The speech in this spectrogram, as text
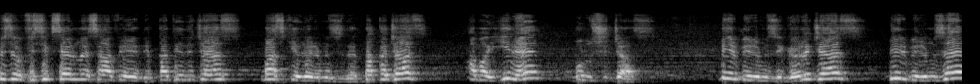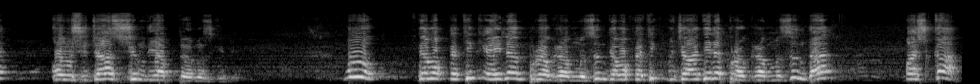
Bizim fiziksel mesafeye dikkat edeceğiz. Maskelerimizi de takacağız ama yine buluşacağız. Birbirimizi göreceğiz, birbirimize konuşacağız şimdi yaptığımız gibi. Bu demokratik eylem programımızın, demokratik mücadele programımızın da başka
